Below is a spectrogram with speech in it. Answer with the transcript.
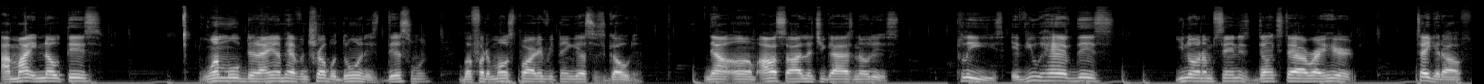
I might note this. One move that I am having trouble doing is this one. But for the most part, everything else is golden. Now, um, also, I'll let you guys know this. Please, if you have this, you know what I'm saying, this dunk style right here, take it off.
